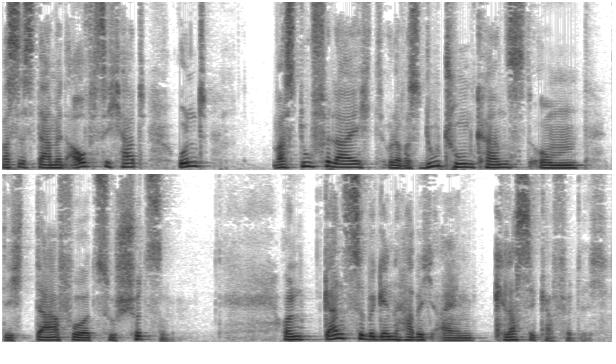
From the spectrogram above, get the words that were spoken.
was es damit auf sich hat und was du vielleicht oder was du tun kannst, um dich davor zu schützen. Und ganz zu Beginn habe ich einen Klassiker für dich.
